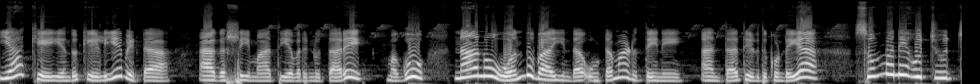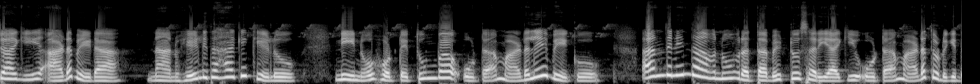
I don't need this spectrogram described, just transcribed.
ಯಾಕೆ ಎಂದು ಕೇಳಿಯೇ ಬಿಟ್ಟ ಆಗ ಶ್ರೀಮಾತಿಯವರೆನ್ನುತ್ತಾರೆ ಮಗು, ನಾನು ಒಂದು ಬಾಯಿಂದ ಊಟ ಮಾಡುತ್ತೇನೆ ಅಂತ ತಿಳಿದುಕೊಂಡೆಯಾ ಸುಮ್ಮನೆ ಹುಚ್ಚು ಹುಚ್ಚಾಗಿ ಆಡಬೇಡ. ನಾನು ಹೇಳಿದ ಹಾಗೆ ಕೇಳು. ನೀನು ಹೊಟ್ಟೆ ತುಂಬ ಊಟ ಮಾಡಲೇಬೇಕು. ಅಂದಿನಿಂದ ಅವನು ವ್ರತ ಬಿಟ್ಟು ಸರಿಯಾಗಿ ಊಟ ಮಾಡತೊಡಗಿದ.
